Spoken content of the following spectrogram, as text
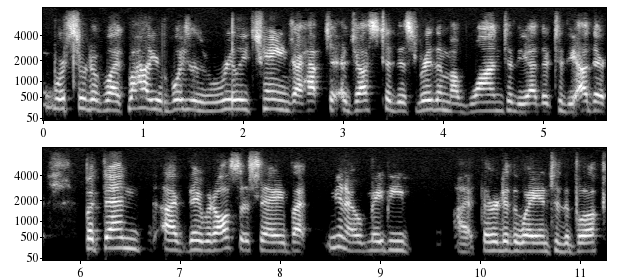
were sort of like, wow, your voices really change. I have to adjust to this rhythm of one to the other to the other. But then they would also say, but you know, maybe a third of the way into the book,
